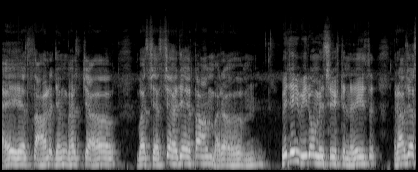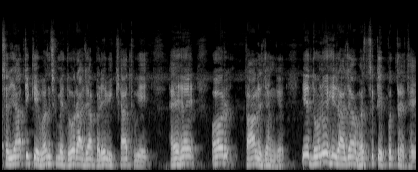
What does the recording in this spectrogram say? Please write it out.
है वश्य जयतांबर विजयी वीरों में श्रेष्ठ नरेश राजा सरयाति के वंश में दो राजा बड़े विख्यात हुए। है, है और तालजंग ये दोनों ही राजा वत्स के पुत्र थे।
